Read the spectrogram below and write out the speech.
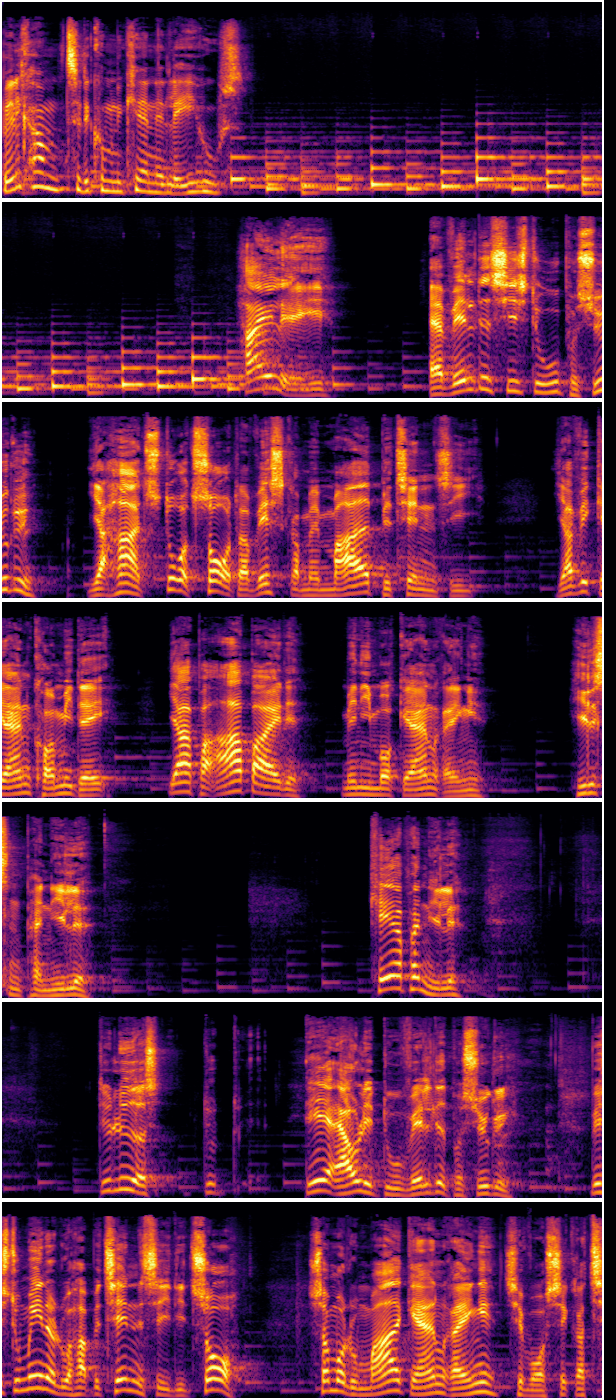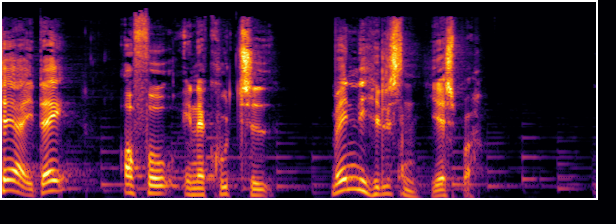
Velkommen til det kommunikerende lægehus. Hej læge. Er væltet sidste uge på cykel. Jeg har et stort sår, der væsker med meget betændelse i. Jeg vil gerne komme i dag. Jeg er på arbejde, men I må gerne ringe. Hilsen Pernille. Kære Pernille. Det lyder... Du, det er ærgerligt, du er væltet på cykel. Hvis du mener, du har betændelse i dit sår, så må du meget gerne ringe til vores sekretær i dag og få en akut tid. Venlig hilsen, Jesper.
